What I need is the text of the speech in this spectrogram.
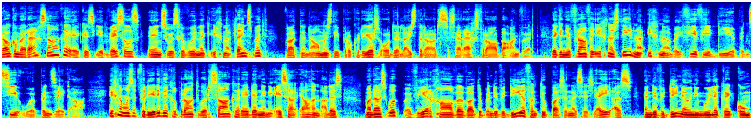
Welkom by Regsake. Ek is Eed Wessels en soos gewoonlik Ignas Kleinsmid wat namens die prokureursorde luisteraars se regsvrae beantwoord. Jy kan jou vrae vir Ignas stuur na igna@ffd.co.za. Ignas ons het verlede week gepraat oor sake redding en die SAL en alles, maar daar is ook 'n weergawe wat op individue van toepassing is as jy as individu nou in die moeilikheid kom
